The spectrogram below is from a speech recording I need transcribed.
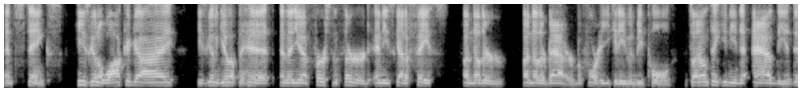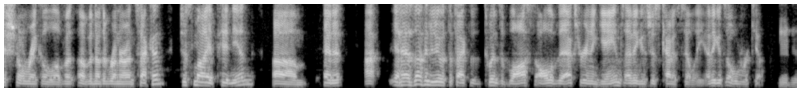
and stinks, he's going to walk a guy, he's going to give up a hit, and then you have first and third and he's got to face another another batter before he can even be pulled. So I don't think you need to add the additional wrinkle of a, of another runner on second. Just my opinion. Um, and it uh, it has nothing to do with the fact that the Twins have lost all of the extra inning games. I think it's just kind of silly. I think it's overkill. Mm-hmm.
